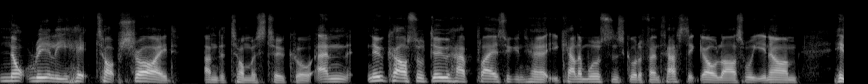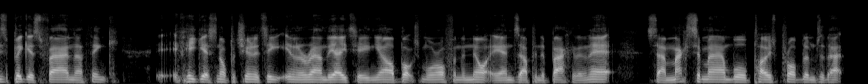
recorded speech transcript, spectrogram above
not really hit top stride under Thomas Tuchel. And Newcastle do have players who can hurt you. Callum Wilson scored a fantastic goal last week. You know, I'm his biggest fan. I think if he gets an opportunity in and around the 18 yard box more often than not, he ends up in the back of the net. Saint-Maximin will pose problems to that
